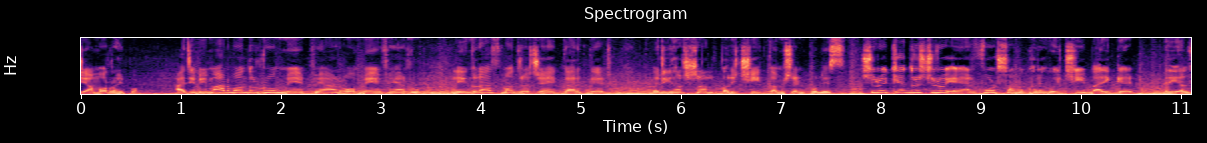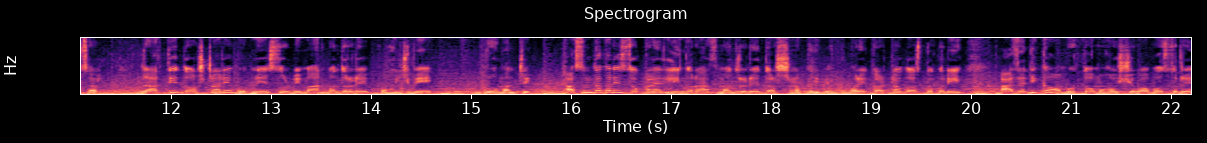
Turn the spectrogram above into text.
ଜାମର ରହିବ। ଆଜି ବିମାନ ବନ୍ଦରରୁ ମେ ଫେୟାର ଓ ମେ ଫେୟାରରୁ ଲିଙ୍ଗରାଜ ମନ୍ଦିର ଯାଏ କାରକେଟ୍ ରିହର୍ସଲ କରିଛି କମିଶନ ପୋଲିସ ସୁରକ୍ଷା ଦୃଷ୍ଟିରୁ ଏୟାରପୋର୍ଟ ସମ୍ମୁଖରେ ହୋଇଛି ବାରିକେଡ୍ ରିହର୍ସଲ ରାତି ଦଶଟାରେ ଭୁବନେଶ୍ୱର ବିମାନ ବନ୍ଦରରେ ପହଞ୍ଚିବେ ଗୃହମନ୍ତ୍ରୀ ଆସନ୍ତାକାଲି ସକାଳେ ଲିଙ୍ଗରାଜ ମନ୍ଦିରରେ ଦର୍ଶନ କରିବେ ପରେ କଟକ ଗସ୍ତ କରି ଆଜାଦୀ କା ଅମୃତ ମହୋତ୍ସବ ଅବସରରେ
